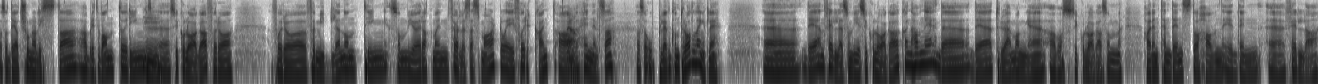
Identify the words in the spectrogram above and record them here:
altså det at journalister har blitt vant til å ringe mm. psykologer for å, for å formidle noen ting som gjør at man føler seg smart og er i forkant av Ja. hendelser. Altså opplevd kontroll, egentlig. Eh, Det er en felle som vi psykologer kan havne i. Det, det tror jeg mange av oss psykologer som har en tendens til å havne i den eh, fella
